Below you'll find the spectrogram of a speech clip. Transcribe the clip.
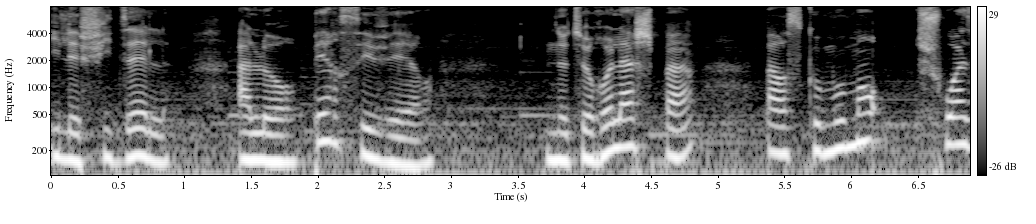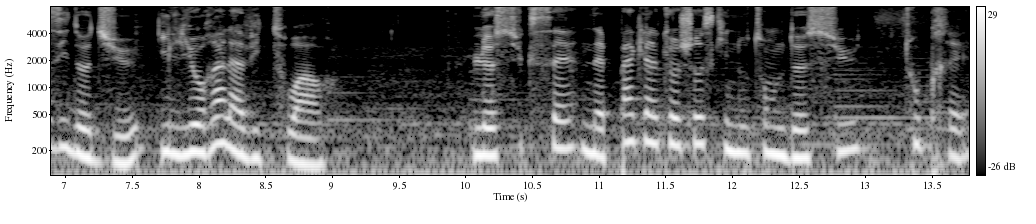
il est fidèle. Alors persévère. Ne te relâche pas, parce qu'au moment choisi de Dieu, il y aura la victoire. Le succès n'est pas quelque chose qui nous tombe dessus tout près.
